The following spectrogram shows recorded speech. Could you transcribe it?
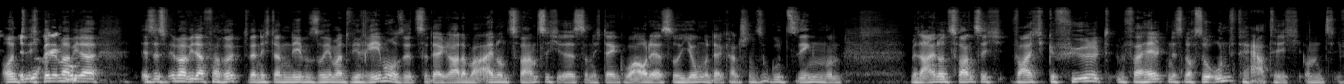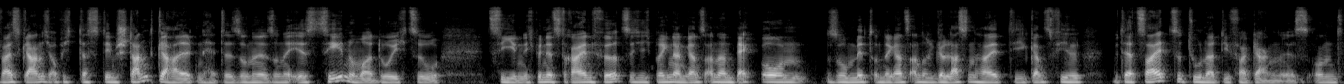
Und ich bin immer wieder, es ist immer wieder verrückt, wenn ich dann neben so jemand wie Remo sitze, der gerade mal 21 ist und ich denke, wow, der ist so jung und der kann schon so gut singen. Und mit 21 war ich gefühlt im Verhältnis noch so unfertig. Und ich weiß gar nicht, ob ich das dem Stand gehalten hätte, so eine, so eine ESC-Nummer durchzuziehen. Ich bin jetzt 43, ich bringe einen ganz anderen Backbone so mit und eine ganz andere Gelassenheit, die ganz viel mit der Zeit zu tun hat, die vergangen ist. Und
